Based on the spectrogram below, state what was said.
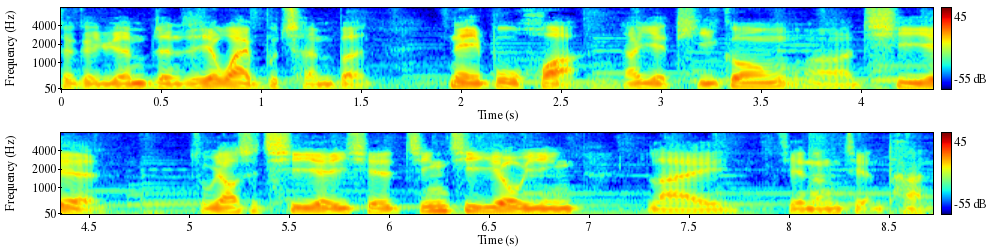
这个原本这些外部成本内部化，然后也提供呃企业，主要是企业一些经济诱因来节能减碳。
